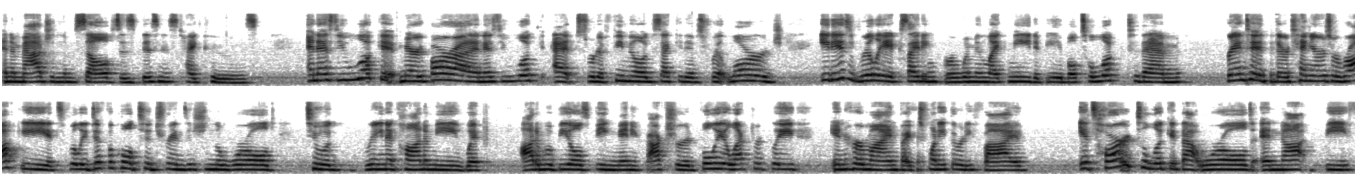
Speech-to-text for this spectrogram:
and imagine themselves as business tycoons and as you look at Mary Barra and as you look at sort of female executives writ large, it is really exciting for women like me to be able to look to them. Granted, their tenures are rocky. It's really difficult to transition the world to a green economy with automobiles being manufactured fully electrically in her mind by 2035. It's hard to look at that world and not be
